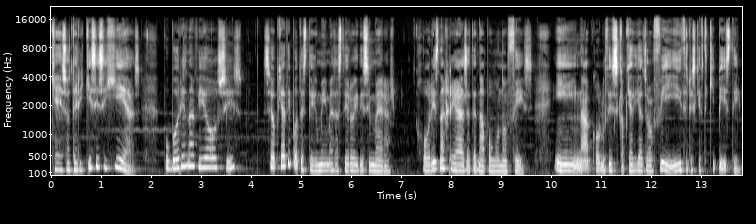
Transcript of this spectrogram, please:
και εσωτερικής ησυχίας που μπορείς να βιώσεις σε οποιαδήποτε στιγμή μέσα στη ροή της ημέρας χωρίς να χρειάζεται να απομονωθείς ή να ακολουθήσεις κάποια διατροφή ή θρησκευτική πίστη.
